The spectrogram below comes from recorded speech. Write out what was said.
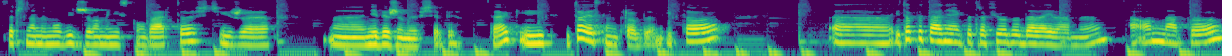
zaczynamy mówić, że mamy niską wartość i że e, nie wierzymy w siebie. Tak? I, i to jest ten problem. I to, e, I to pytanie jakby trafiło do Dalaj Lamy, a on na to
